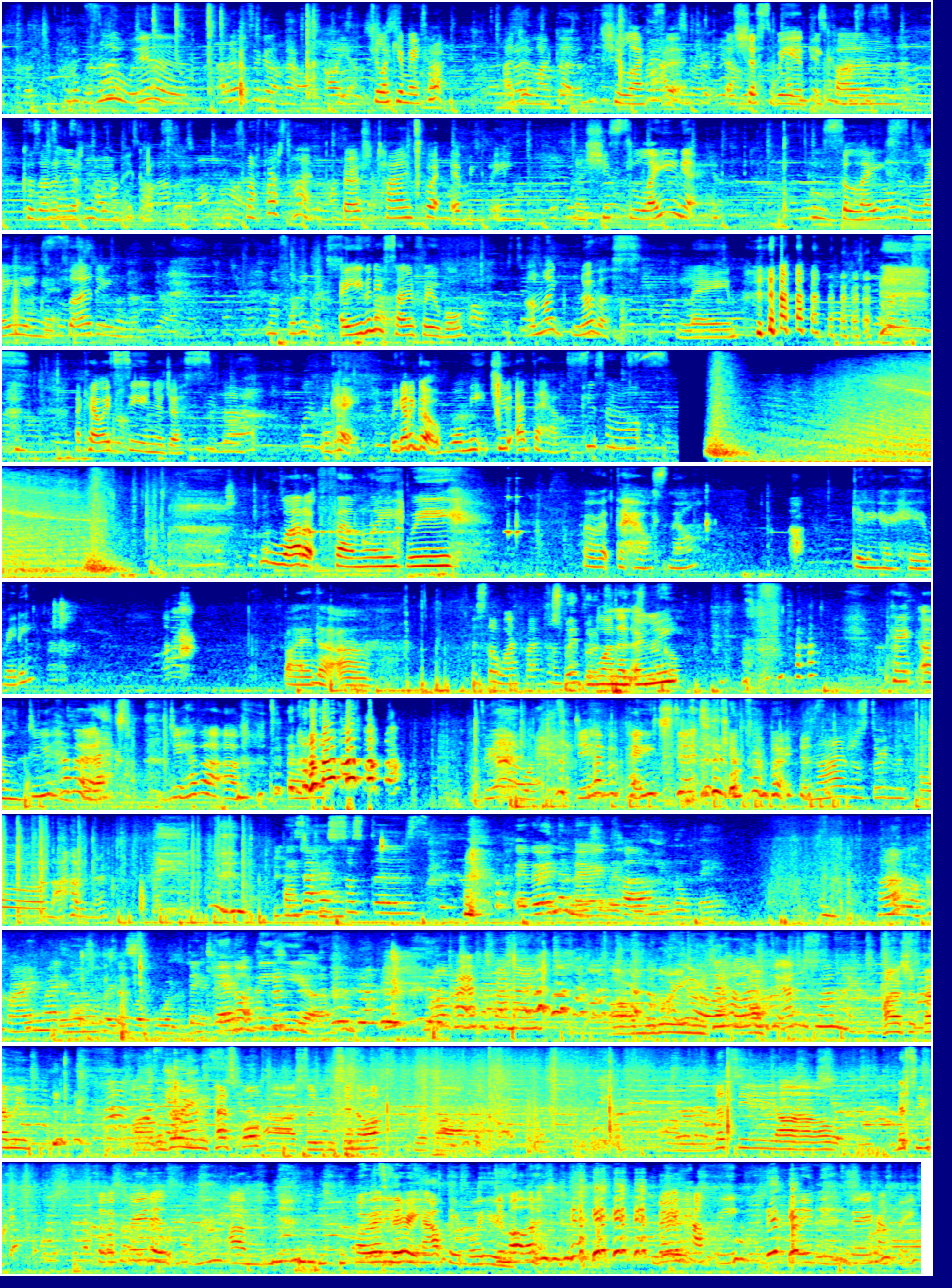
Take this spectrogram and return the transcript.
overload. really weird. lying. Overload, overload, yes you it. We are ready. I mean, she's done. It's really weird. Do you like your makeup? I do like it. She likes it. It's just weird because Because I don't usually wear makeup, so it's my first time. first time for everything, and she's slaying it. Slay, slaying it. Exciting. My forehead looks. Are you even excited for your ball? I'm like nervous. Lame. I can't wait to see you in your dress. Yeah. Okay, we gotta go. We'll meet you at the house. Peace out. What up, family? We are at the house now, getting her hair ready by the uh, It's the Wi-Fi. One and only. Peg, um, do you have a? Do you have a um? Do you have what? Do you have a page to can promote? No, I'm just doing this for. No, I don't know. These are her sisters. Over in America. Huh? Who are crying right now because they cannot be here. Hi, Ashes family. Um, we're doing. Say hello to Ashes family. Hi, Ashes family. Uh, we're doing passport, uh, so we can send her off. With, uh, um, let's see. Uh, let's see. So the food is um already very healthy for you. Demolished. very healthy. Believe me, it's very healthy.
